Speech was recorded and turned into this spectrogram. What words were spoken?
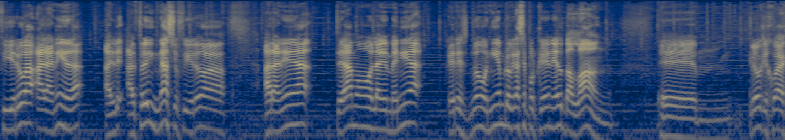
Figueroa Araneda, Al- Alfredo Ignacio Figueroa Araneda, te damos la bienvenida. Eres nuevo miembro, gracias por creer en el balón. Eh, creo que juega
